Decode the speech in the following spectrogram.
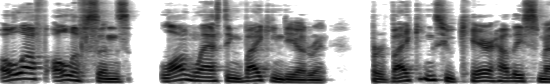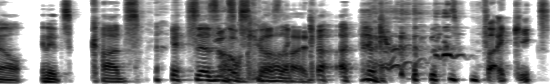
Olaf Olafson's long-lasting Viking deodorant for Vikings who care how they smell, and it's cod. It says it Oh, smells like cod. Vikings.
